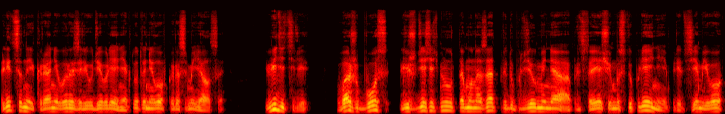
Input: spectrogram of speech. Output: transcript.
Лица на экране выразили удивление, кто-то неловко рассмеялся. «Видите ли, Ваш босс лишь 10 минут тому назад предупредил меня о предстоящем выступлении перед всем его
